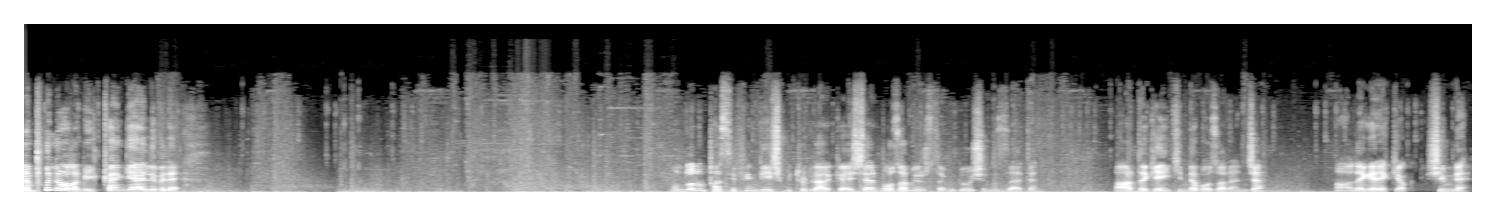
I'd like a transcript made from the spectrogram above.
bu ne oğlum? İlk kan geldi bile. Mundo'nun pasifini de hiçbir türlü arkadaşlar bozamıyoruz tabi. Lucian'ız zaten. Arda Genk'in de bozar anca. Ama da gerek yok. Şimdi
